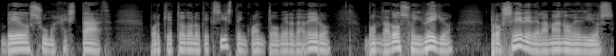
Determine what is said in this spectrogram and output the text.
veo su majestad, porque todo lo que existe en cuanto verdadero, bondadoso y bello procede de la mano de Dios.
